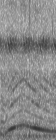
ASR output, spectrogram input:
Woo!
